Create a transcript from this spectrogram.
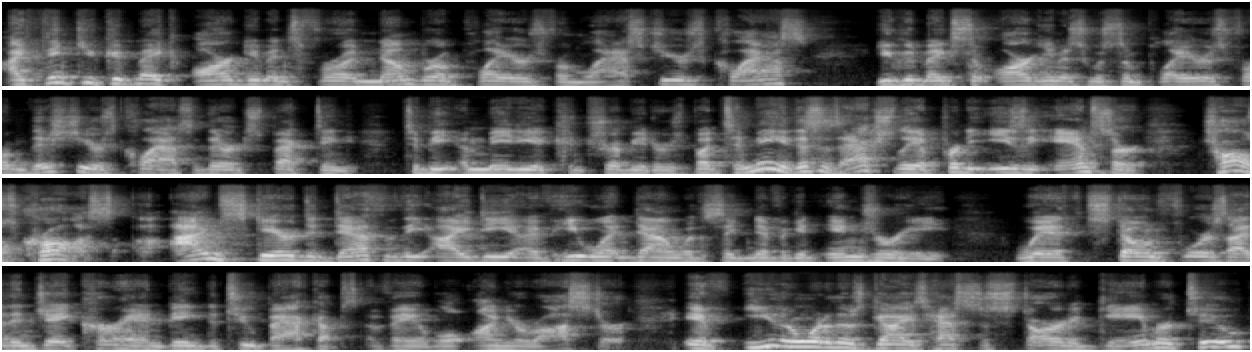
I think you could make arguments for a number of players from last year's class. You could make some arguments with some players from this year's class that they're expecting to be immediate contributors. But to me, this is actually a pretty easy answer. Charles Cross, I'm scared to death of the idea if he went down with a significant injury with Stone Forsythe and Jake Curhan being the two backups available on your roster. If either one of those guys has to start a game or two,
